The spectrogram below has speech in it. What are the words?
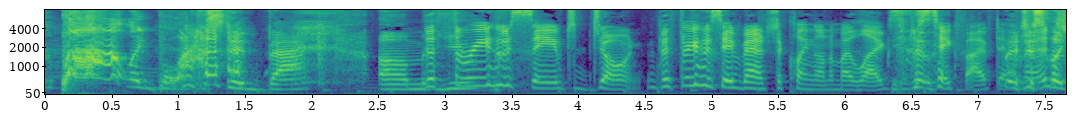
"Bah!" like blasted back. Um, The you- three who saved don't. The three who saved managed to cling onto my legs and just take five damage. just like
